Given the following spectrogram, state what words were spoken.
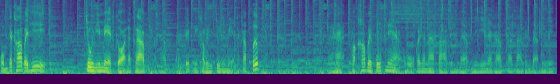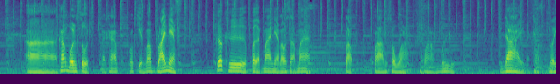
ผมจะเข้าไปที่ Tune Image ก่อนนะครับนะครับคลิปนี้เข้าไปที่ Tune Image นะครับปุ๊บนะฮะพอเข้าไปปุ๊บเนี่ยโอ้โหก็จะหน้าตาเป็นแบบนี้นะครับหน้าตาเป็นแบบนี้ข้างบนสุดนะครับก็เขียนว่า brightness ก็คือเปิดมาเนี่ยเราสามารถปรับความสว่างความมืดได้นะครับ โดย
